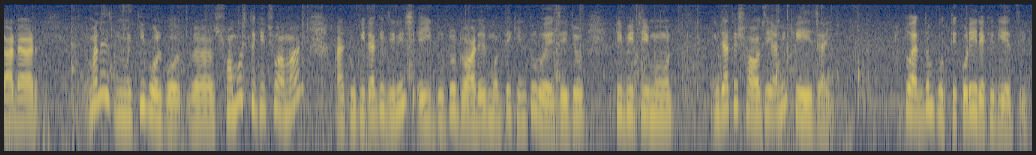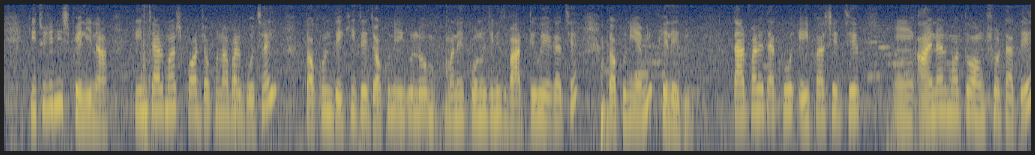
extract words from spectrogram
গার্ডার মানে কি বলব সমস্ত কিছু আমার টুকিটাকি জিনিস এই দুটো ড্রয়ারের মধ্যে কিন্তু রয়েছে। এই যে টিভি রিমোট যাতে সহজে আমি পেয়ে যাই। তো একদম ভর্তি করেই রেখে দিয়েছি। কিছু জিনিস ফেলি না। তিন চার মাস পর যখন আবার গোছাই, তখন দেখি যে যখন এইগুলো মানে কোনো জিনিস বাড়তি হয়ে গেছে, তখনই আমি ফেলে দিই। তারপরে দেখো, এই পাশের যে আয়নার মতো অংশটাতে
